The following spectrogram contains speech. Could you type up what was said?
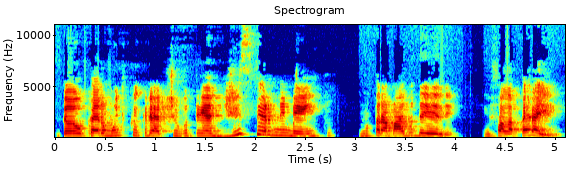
Então eu quero muito que o criativo tenha discernimento no trabalho dele e falar, peraí,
